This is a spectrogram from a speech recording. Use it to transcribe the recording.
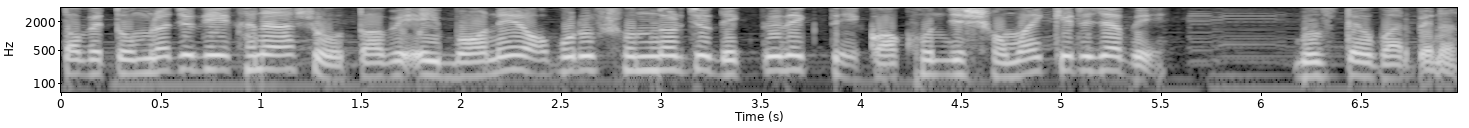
তবে তোমরা যদি এখানে আসো, তবে এই বনের অপরূপ সৌন্দর্য দেখতে দেখতে কখন যে সময় কেটে যাবে বুঝতেও পারবে না।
